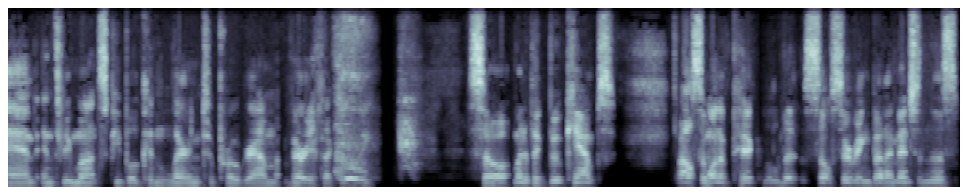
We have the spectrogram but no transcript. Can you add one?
And in three months, people can learn to program very effectively. so I'm going to pick boot camps. I also want to pick a little bit self-serving, but I mentioned this,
